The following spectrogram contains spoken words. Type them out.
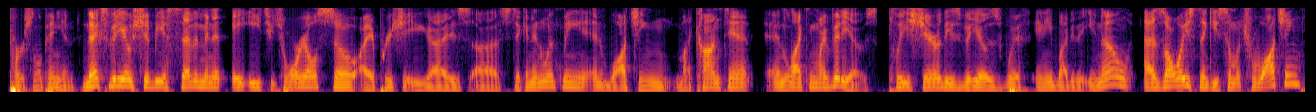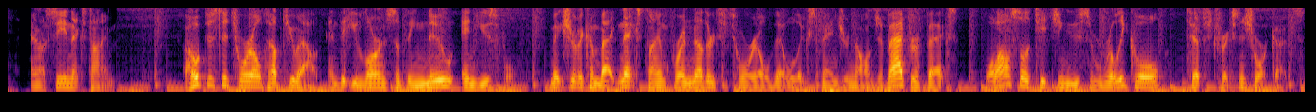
personal opinion. Next video should be a seven minute AE tutorial. So I appreciate you guys uh, sticking in with me and watching my content and liking my videos. Please share these videos with anybody that you know. As always, thank you so much for watching and I'll see you next time. I hope this tutorial helped you out and that you learned something new and useful. Make sure to come back next time for another tutorial that will expand your knowledge of After Effects while also teaching you some really cool tips, tricks, and shortcuts.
